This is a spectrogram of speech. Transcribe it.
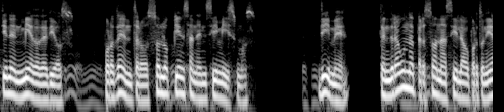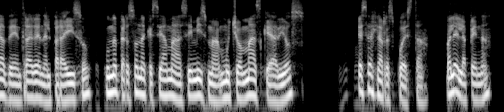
tienen miedo de Dios, por dentro solo piensan en sí mismos. Dime, ¿tendrá una persona así la oportunidad de entrar en el paraíso? ¿Una persona que se ama a sí misma mucho más que a Dios? Esa es la respuesta. ¿Vale la pena?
